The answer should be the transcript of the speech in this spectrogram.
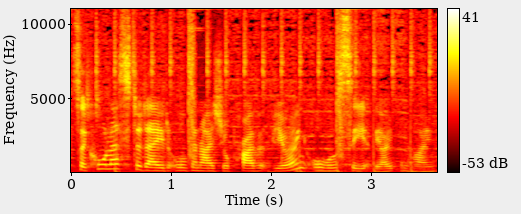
So call us today to organise your private viewing or we'll see you at the open home.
